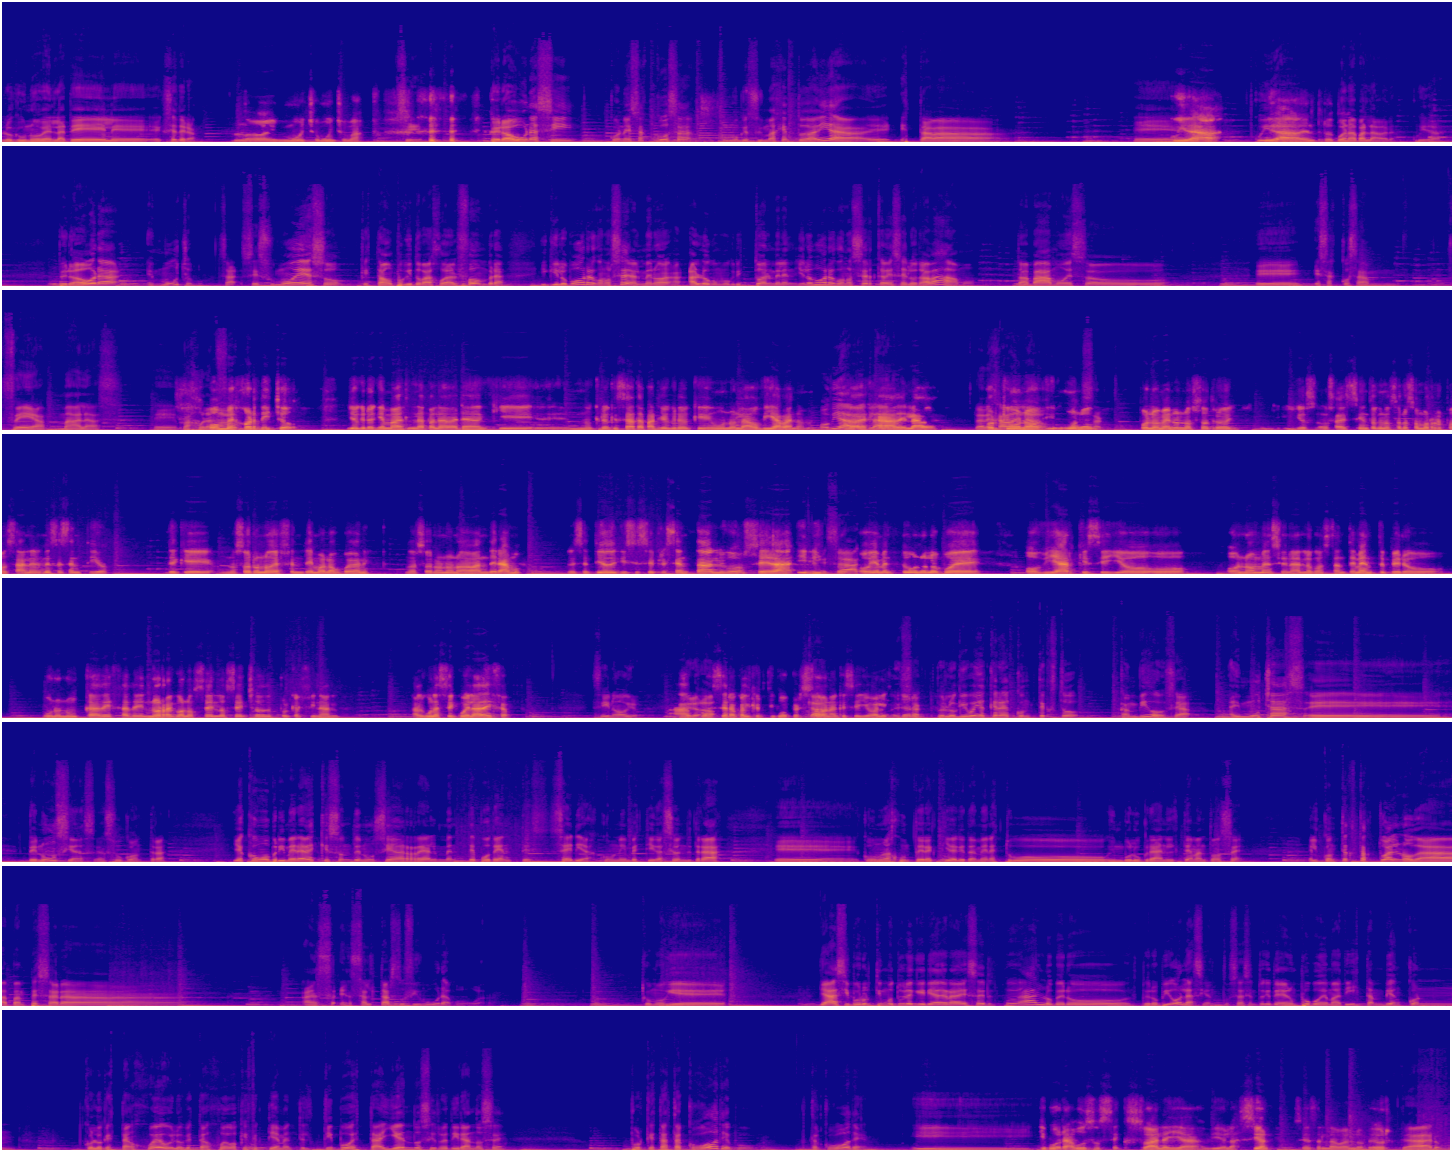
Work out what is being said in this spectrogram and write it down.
lo que uno ve en la tele, etcétera. No, hay mucho, mucho más. Sí. Pero aún así, con esas cosas, como que su imagen todavía eh, estaba. Eh, cuidada. Cuidada dentro. Buena palabra, cuidada. Pero ahora es mucho. O sea, se sumó eso, que estaba un poquito bajo la alfombra, y que lo puedo reconocer, al menos hablo como Cristóbal Meléndez, yo lo puedo reconocer que a veces lo tapábamos. Tapábamos eso, eh, esas cosas feas, malas, eh, bajo la O mejor dicho, yo creo que más la palabra que eh, no creo que sea tapar, yo creo que uno la obviaba nomás. Obviaba, la dejaba de lado. Porque uno, uno por lo menos nosotros, yo, o sea, siento que nosotros somos responsables en ese sentido de que nosotros no defendemos a los hueones, nosotros no nos abanderamos, en el sentido de que si se presenta algo, se da y listo. Obviamente uno lo puede obviar, qué sé yo, o, o no mencionarlo constantemente, pero uno nunca deja de no reconocer los hechos porque al final alguna secuela deja. Sí, no, obvio. A, pero, puede ser a cualquier tipo de persona que se lleva la historia. Exacto, pero lo que voy a es que el contexto cambió. O sea, hay muchas eh, denuncias en su contra y es como primera vez que son denuncias realmente potentes, serias, con una investigación detrás, eh, con una junta directiva que también estuvo involucrada en el tema. Entonces, el contexto actual no da para empezar a, a ensaltar su figura, como que ya si por último tú le querías agradecer, pues hazlo, pero pero piola siento, o sea, siento que tener un poco de matiz también con con lo que está en juego. Y lo que está en juego es que efectivamente el tipo está yéndose y retirándose porque está hasta el cogote, po. Hasta el cogote. Y... y por abusos sexuales y a violación. Si es el lado lo peor. Claro.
